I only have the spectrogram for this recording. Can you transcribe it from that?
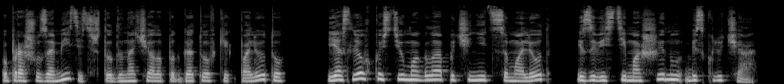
Попрошу заметить, что до начала подготовки к полету я с легкостью могла починить самолет и завести машину без ключа,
